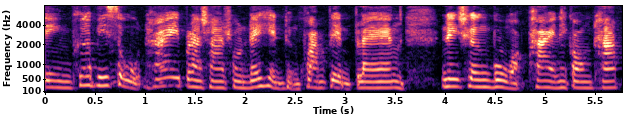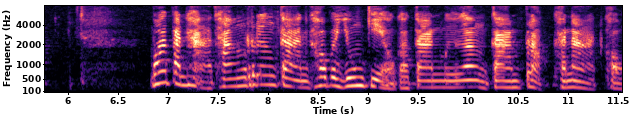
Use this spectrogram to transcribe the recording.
ริง ๆ เพื่อพิสูจน์ให้ประชาชนได้เห็นถึงความเปลี่ยนแปลง ในเชิงบวกภายในกองทัพ ว่าปัญหาทั้งเรื่องการเข้าไปยุ่งเกี่ยวกับการเมือง การปรับขนาดของ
